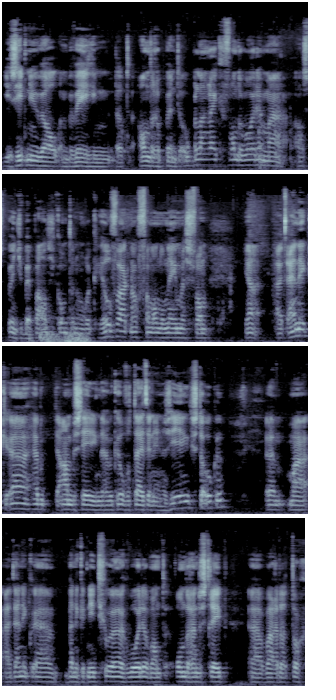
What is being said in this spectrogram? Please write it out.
je ziet nu wel een beweging dat andere punten ook belangrijk gevonden worden. Maar als puntje bij paaltje komt, dan hoor ik heel vaak nog van ondernemers van... Ja, uiteindelijk uh, heb ik de aanbesteding, daar heb ik heel veel tijd en energie in gestoken. Um, maar uiteindelijk uh, ben ik het niet geworden, want onderaan de streep uh, waren er toch,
